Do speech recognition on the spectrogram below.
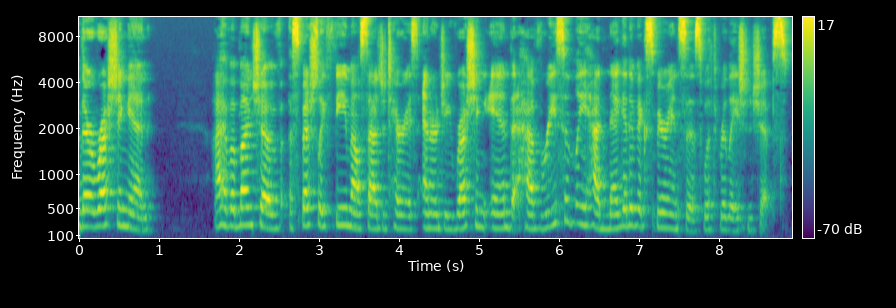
they're rushing in. I have a bunch of, especially female Sagittarius energy, rushing in that have recently had negative experiences with relationships,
